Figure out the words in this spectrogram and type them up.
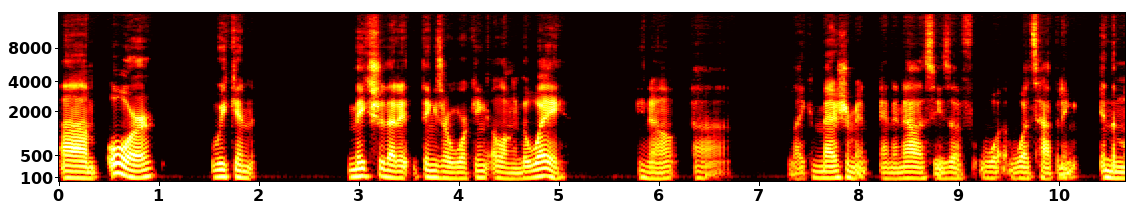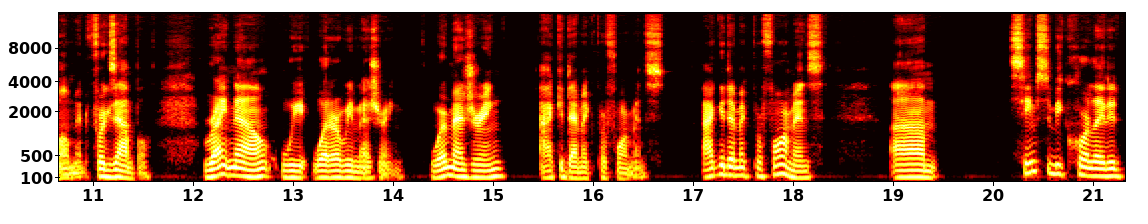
um, or we can make sure that it, things are working along the way. You know, uh, like measurement and analyses of wh- what's happening in the moment. For example, right now we what are we measuring? We're measuring academic performance. Academic performance um, seems to be correlated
